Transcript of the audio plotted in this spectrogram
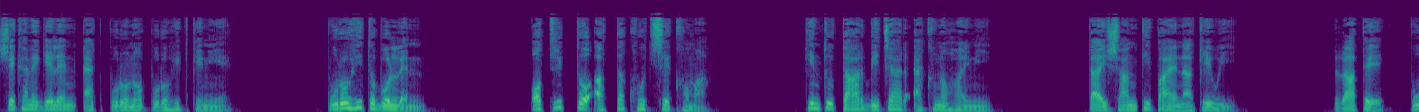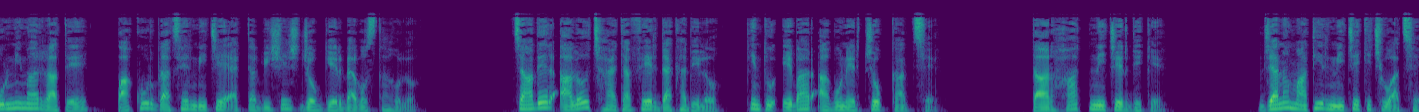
সেখানে গেলেন এক পুরনো পুরোহিতকে নিয়ে। পুরোহিত বললেন, অতৃপ্ত আত্মা খুঁজছে ক্ষমা। কিন্তু তার বিচার এখনও হয়নি। তাই শান্তি পায় না কেউই। রাতে, পূর্ণিমার রাতে, পাকুর গাছের নিচে একটা বিশেষ যজ্ঞের ব্যবস্থা হল। চাঁদের আলো ছায়াটা ফের দেখা দিল, কিন্তু এবার আগুনের চোখ কাঁদছে। তার হাত নিচের দিকে। যেন মাটির নিচে কিছু আছে।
